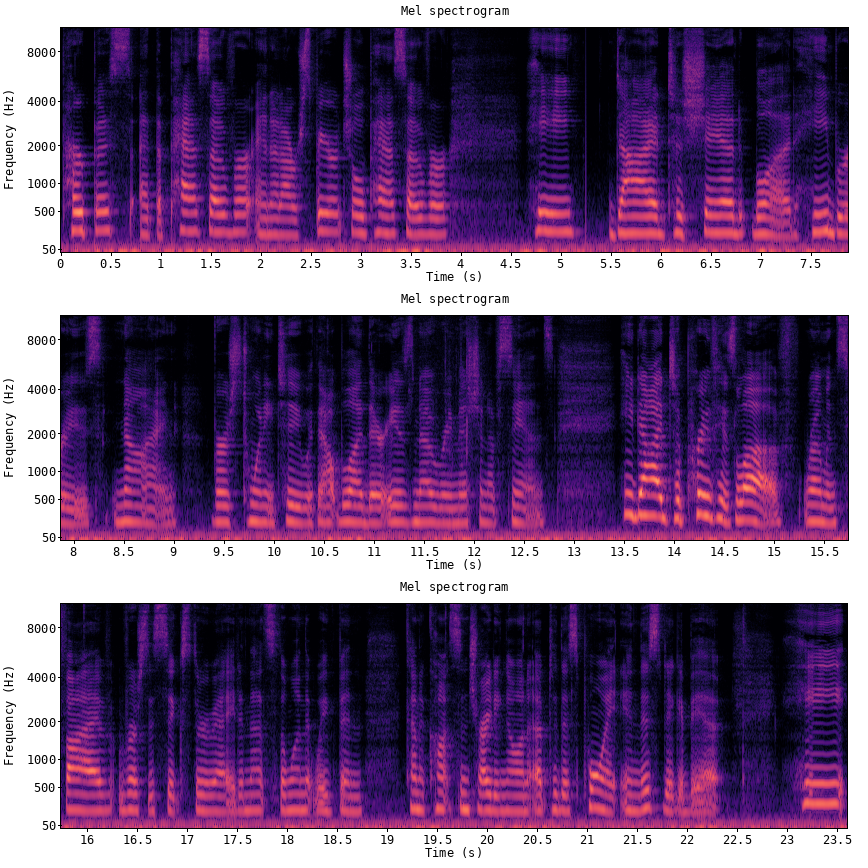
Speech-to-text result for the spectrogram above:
purpose at the Passover and at our spiritual Passover. He died to shed blood. Hebrews 9, verse 22 Without blood, there is no remission of sins. He died to prove his love, Romans 5, verses 6 through 8, and that's the one that we've been kind of concentrating on up to this point in this dig a bit. He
